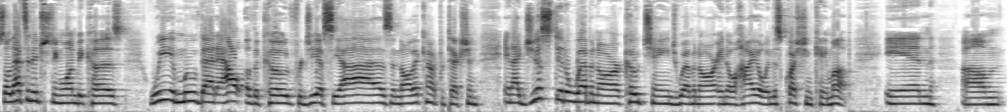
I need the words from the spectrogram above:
so that's an interesting one because we have moved that out of the code for GFCIs and all that kind of protection. And I just did a webinar, code change webinar in Ohio, and this question came up. And um,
